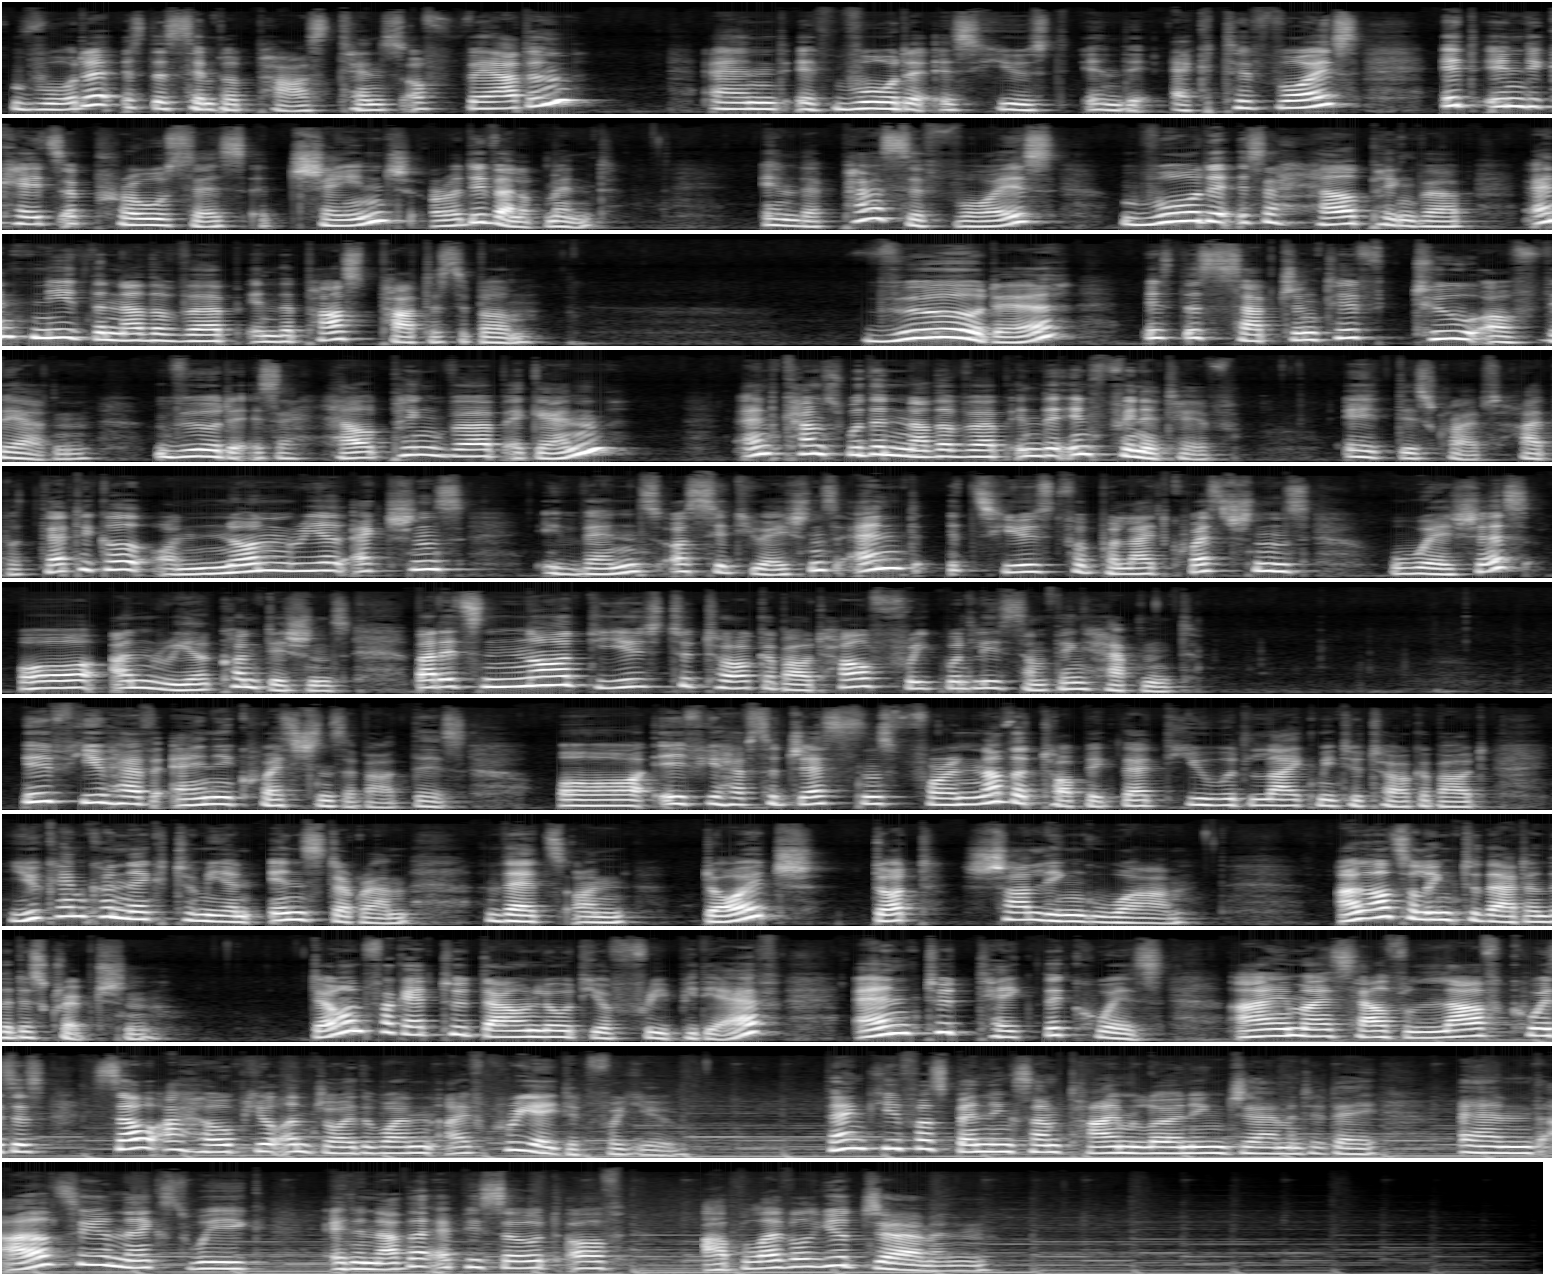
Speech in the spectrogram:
Wurde is the simple past tense of werden. And if wurde is used in the active voice, it indicates a process, a change, or a development. In the passive voice, wurde is a helping verb and needs another verb in the past participle. Würde is the subjunctive 2 of werden. Würde is a helping verb again and comes with another verb in the infinitive. It describes hypothetical or non real actions, events, or situations, and it's used for polite questions, wishes, or unreal conditions. But it's not used to talk about how frequently something happened. If you have any questions about this, or if you have suggestions for another topic that you would like me to talk about, you can connect to me on Instagram. That's on Deutsch www.charlingua. I'll also link to that in the description. Don't forget to download your free PDF and to take the quiz. I myself love quizzes, so I hope you'll enjoy the one I've created for you. Thank you for spending some time learning German today, and I'll see you next week in another episode of Uplevel Your German.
